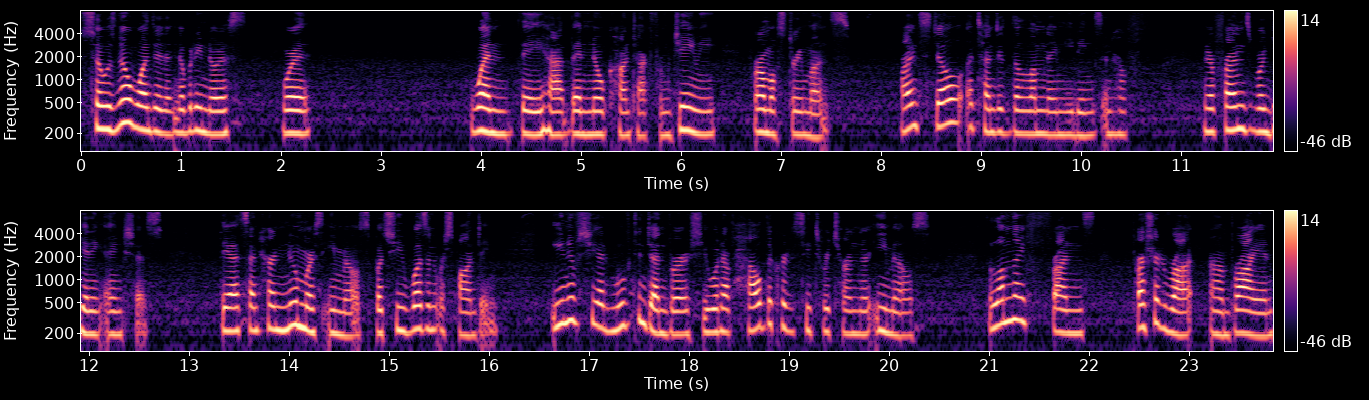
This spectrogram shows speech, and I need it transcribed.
So it was no wonder that nobody noticed where when they had been no contact from Jamie for almost three months. Ryan still attended the alumni meetings, and her and her friends were getting anxious. They had sent her numerous emails, but she wasn't responding. Even if she had moved to Denver, she would have held the courtesy to return their emails. The alumni friends pressured um, Brian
